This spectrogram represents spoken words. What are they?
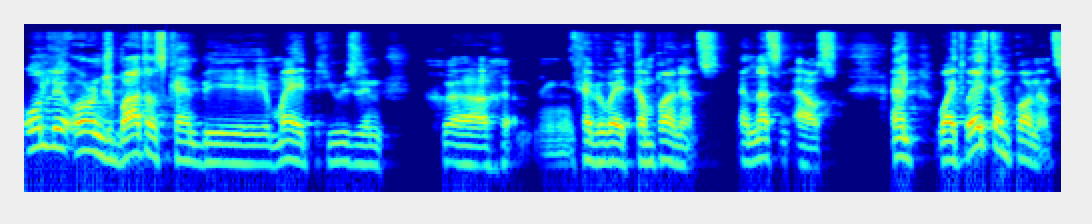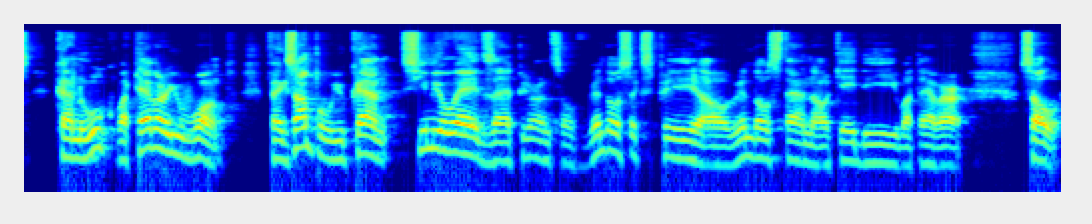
only orange buttons can be made using uh, heavyweight components and nothing else. And lightweight components can look whatever you want. For example, you can simulate the appearance of Windows XP or Windows 10 or KDE, whatever. So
